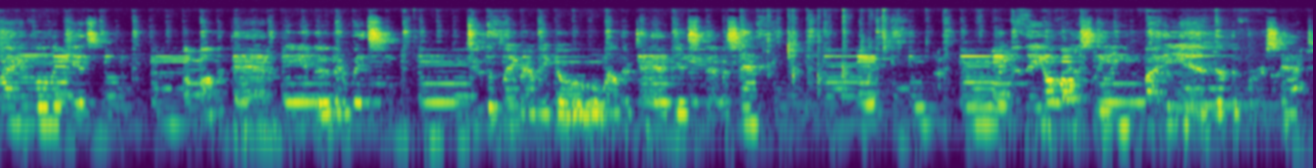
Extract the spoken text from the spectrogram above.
wagon full of kids. A mom and dad at the end of their wits. To the playground they go while their dad gets them a snack. And then they all fall asleep by the end of the first act.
